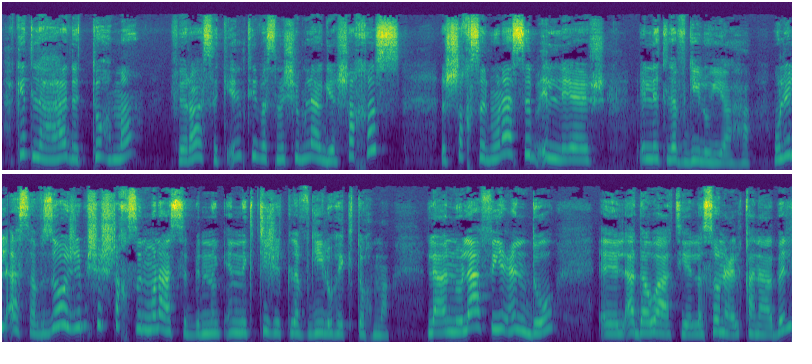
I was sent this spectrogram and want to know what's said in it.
حكيت لها هذه التهمة في راسك أنت بس مش ملاقية شخص الشخص المناسب اللي إيش؟ اللي تلفقي له إياها. وللأسف زوجي مش الشخص المناسب انك إنك تيجي تلفقي له هيك تهمة. لأنه لا في عنده الأدوات يلا صنع القنابل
